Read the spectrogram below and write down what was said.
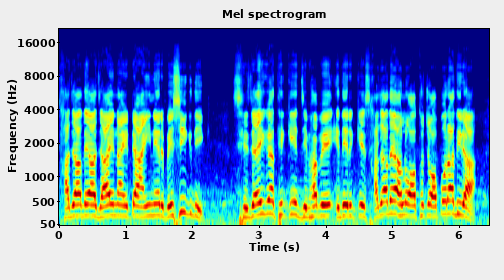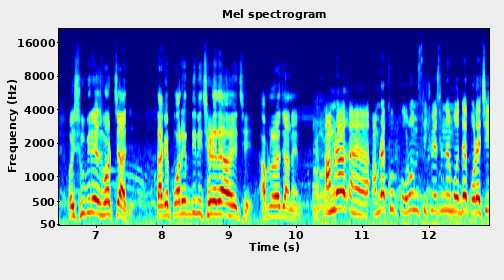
সাজা দেওয়া যায় না, এটা আইনের বেসিক দিক। সে জায়গা থেকে যেভাবে এদেরকে সাজা দেওয়া হলো, অথচ অপরাধীরা, ওই সুবীরেশ ভট্টাচার্য তাকে পরের দিনই ছেড়ে দেওয়া হয়েছে, আপনারা জানেন। আমরা আমরা খুব করুণ সিচুয়েশনের মধ্যে পড়েছি।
